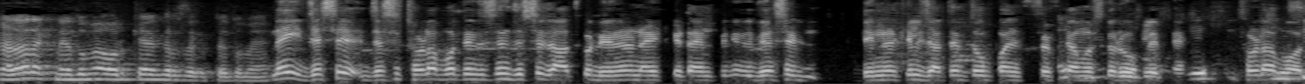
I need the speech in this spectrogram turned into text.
खड़ा रखना है तुम्हें और क्या कर सकते हैं तुम्हें? नहीं जैसे जैसे थोड़ा बहुत जैसे रात को डिनर नाइट के टाइम पे नहीं वैसे डिनर के लिए जाते हैं तो फिफ्थ टाइम उसको रोक लेते हैं। थोड़ा बहुत।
